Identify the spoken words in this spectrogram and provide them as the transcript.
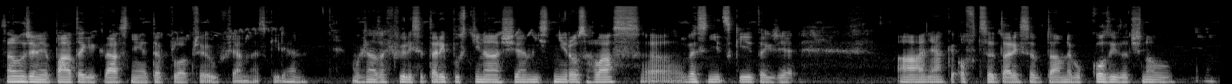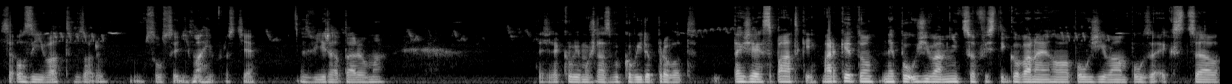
Samozřejmě pátek je krásně, je teplo, přeju všem hezký den. Možná za chvíli se tady pustí náš místní rozhlas vesnický, takže a nějaké ovce tady se tam, nebo kozy začnou se ozývat vzadu. Sousedí mají prostě zvířata doma. Takže takový možná zvukový doprovod. Takže zpátky. Marketo, nepoužívám nic sofistikovaného, používám pouze Excel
